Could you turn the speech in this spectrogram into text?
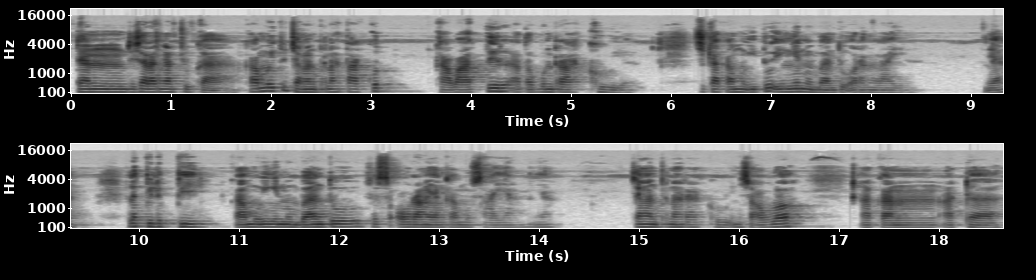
Dan disarankan juga kamu itu jangan pernah takut khawatir ataupun ragu ya. Jika kamu itu ingin membantu orang lain ya. Lebih-lebih kamu ingin membantu seseorang yang kamu sayang ya. Jangan pernah ragu insya Allah akan ada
